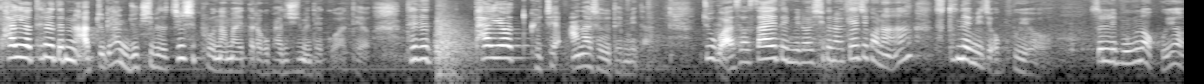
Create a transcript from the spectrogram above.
타이어 트레드는 앞쪽에 한 60에서 70% 남아 있다라고 봐주시면 될 것 같아요. 트레드 타이어 교체 안 하셔도 됩니다. 쭉 와서 사이드 미러 시그널 깨지거나 스톤 데미지 없고요. 쓸리 부분 없고요.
